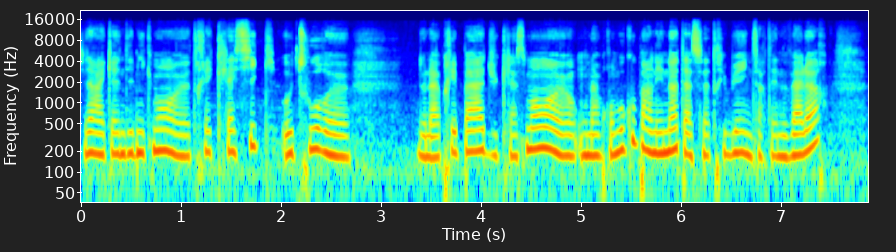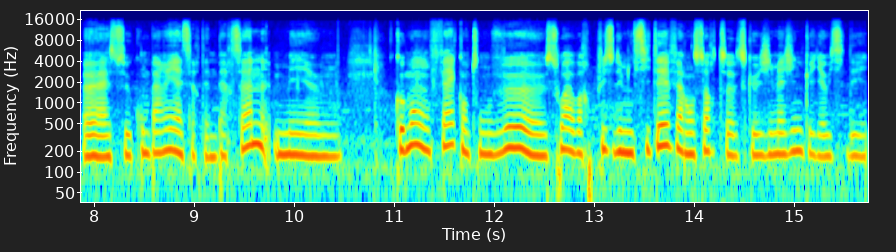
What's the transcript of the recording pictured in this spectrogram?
je dire, académiquement très classique autour de la prépa, du classement. on apprend beaucoup par les notes à s'attribuer une certaine valeur, à se comparer à certaines personnes, mais comment on fait quand on veut euh, soit avoir plus de mixité, faire en sorte, parce que j'imagine qu'il y a aussi des,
